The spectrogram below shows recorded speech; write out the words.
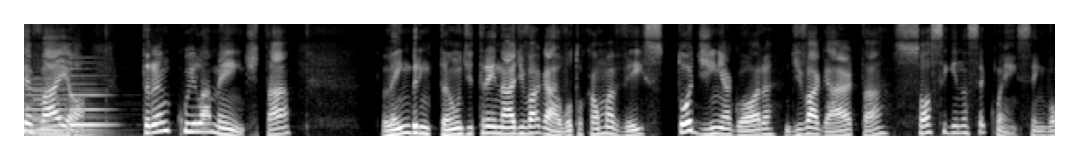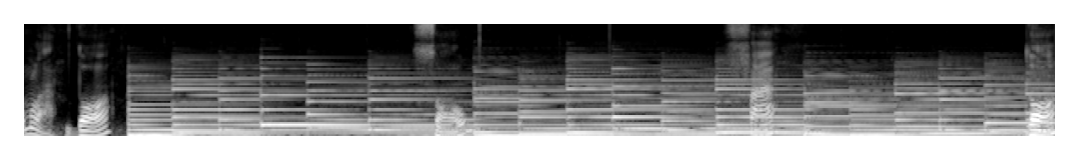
você vai, ó, tranquilamente, tá? Lembre então de treinar devagar. Eu vou tocar uma vez todinha agora, devagar, tá? Só seguindo a sequência, hein? Vamos lá. Dó. Sol. Fá. Dó.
